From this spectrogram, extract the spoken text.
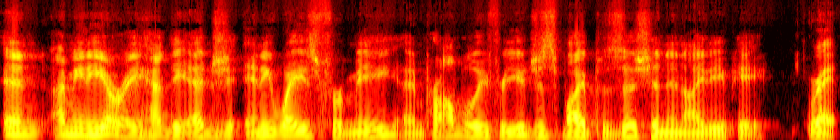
and I mean, he already had the edge, anyways, for me, and probably for you, just by position in IDP. Right.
